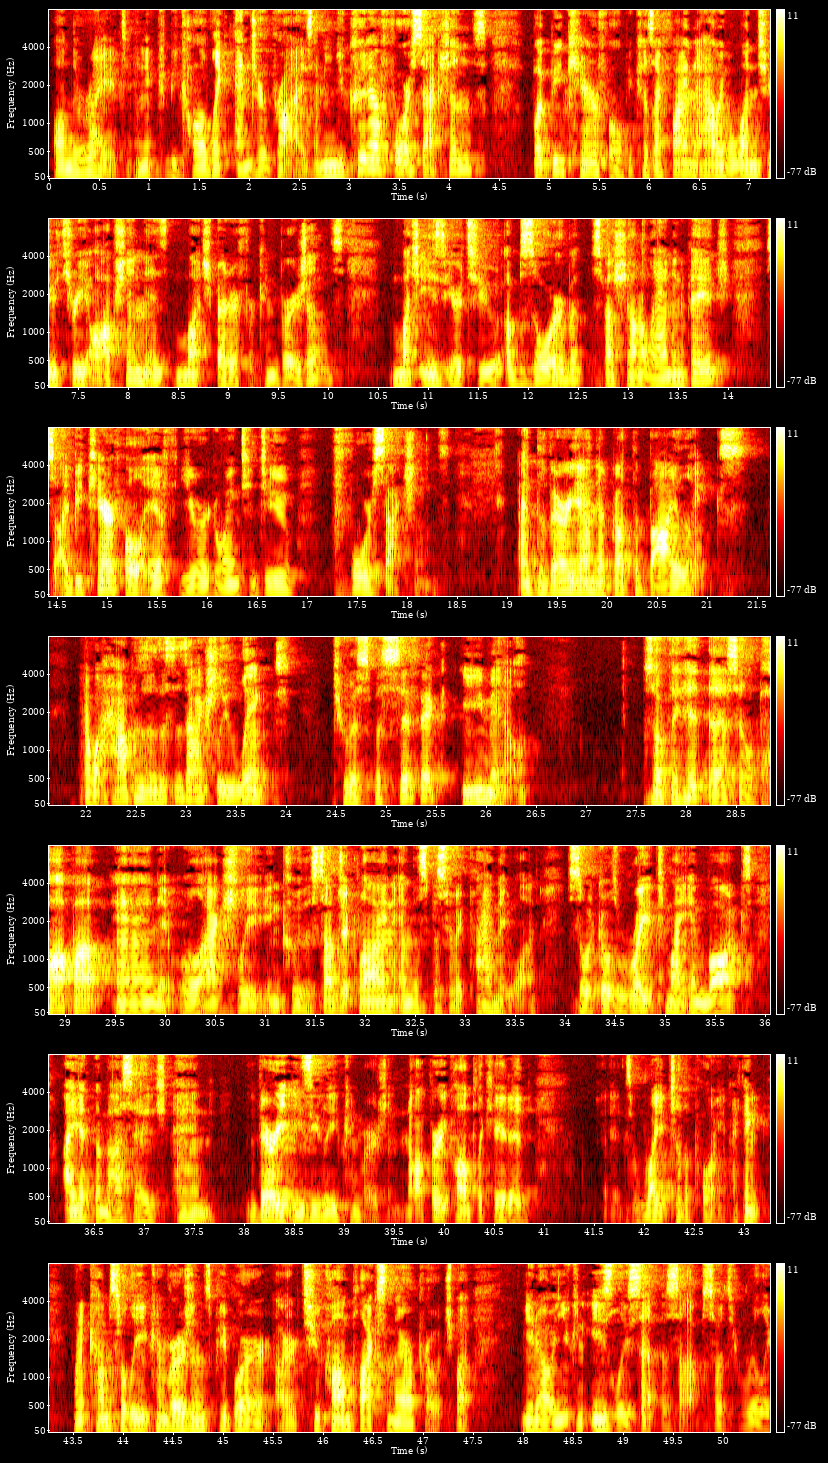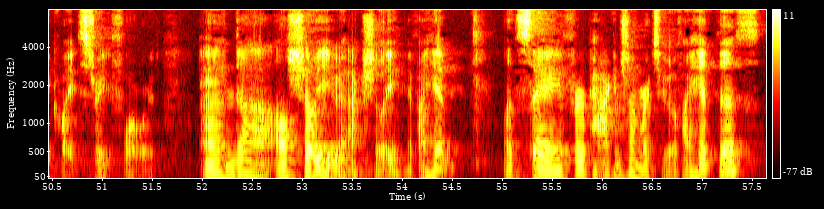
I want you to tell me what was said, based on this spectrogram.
on the right, and it could be called like enterprise. I mean, you could have four sections, but be careful because I find that having a one, two, three option is much better for conversions, much easier to absorb, especially on a landing page. So I'd be careful if you are going to do four sections. At the very end, I've got the buy links. And what happens is this is actually linked to a specific email. So if they hit this, it'll pop up and it will actually include the subject line and the specific plan they want. So it goes right to my inbox. I get the message and very easy lead conversion. Not very complicated. It's right to the point. I think when it comes to lead conversions, people are, are too complex in their approach, but you know, you can easily set this up. So it's really quite straightforward. And uh, I'll show you actually. If I hit, let's say for package number two, if I hit this,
